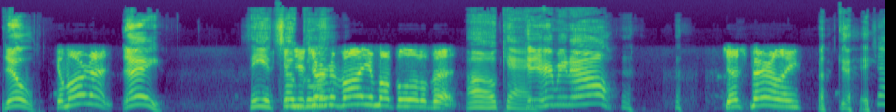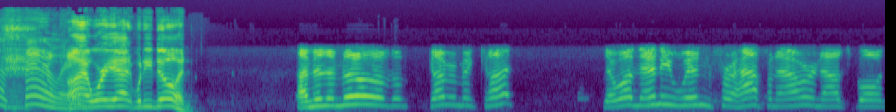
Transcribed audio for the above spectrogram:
Yo. Good morning. Hey. See, it's so Can you glo- turn the volume up a little bit? Oh, okay. Can you hear me now? Just barely. Okay. Just barely. All right, where you at? What are you doing? I'm in the middle of the government cut. There wasn't any wind for half an hour. Now it's blowing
